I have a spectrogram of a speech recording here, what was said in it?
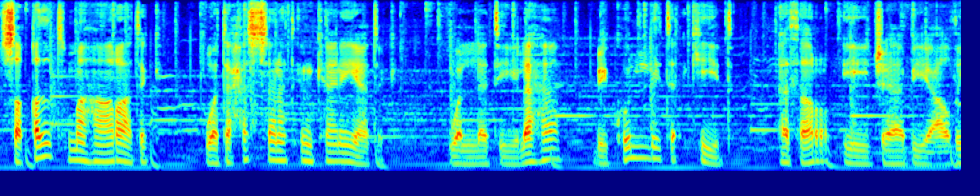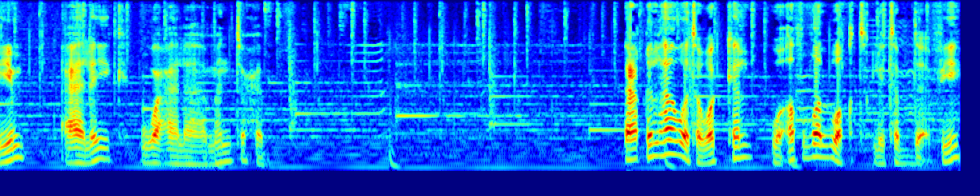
صقلت مهاراتك وتحسنت إمكانياتك والتي لها بكل تأكيد أثر إيجابي عظيم عليك وعلى من تحب. اعقلها وتوكل وأفضل وقت لتبدأ فيه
